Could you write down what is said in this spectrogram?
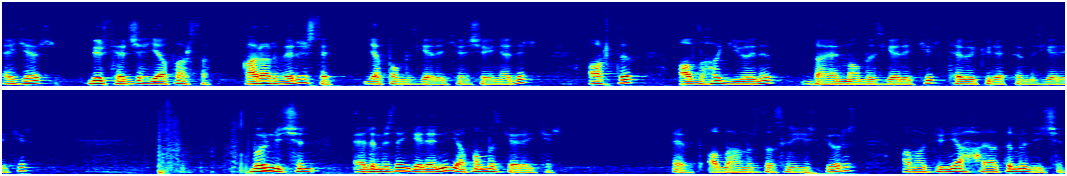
Eğer bir tercih yaparsak, karar verirsek yapmamız gereken şey nedir? Artık Allah'a güvenip dayanmamız gerekir, tevekkül etmemiz gerekir. Bunun için elimizden geleni yapmamız gerekir. Evet, Allah'ın rızasını istiyoruz ama dünya hayatımız için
